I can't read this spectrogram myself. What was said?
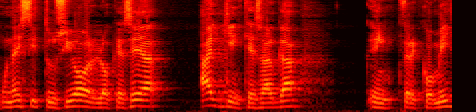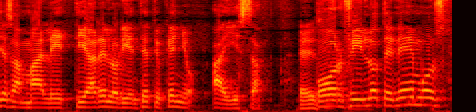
una institución, lo que sea, alguien que salga, entre comillas, a maletear el oriente antioqueño. Ahí está. Por fin lo tenemos,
